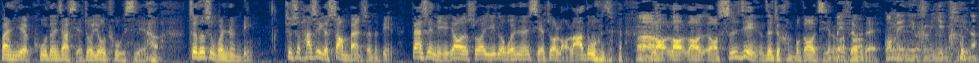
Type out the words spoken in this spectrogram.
半夜枯灯下写作又吐血啊，这都是文人病。就是它是一个上半身的病，但是你要说一个文人写作老拉肚子、啊 老老老老失禁，这就很不高级了嘛，对不对？光美，你有什么隐疾呢？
